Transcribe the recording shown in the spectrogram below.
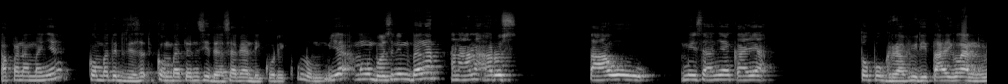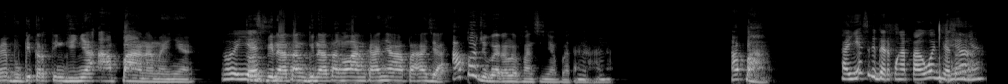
apa namanya kompetensi dasar, kompetensi dasar yang di kurikulum, ya ngebosenin banget anak-anak harus tahu misalnya kayak topografi di Thailand, namanya bukit tertingginya apa namanya, Oh iya terus binatang-binatang langkanya apa aja, apa juga relevansinya buat anak-anak? Apa? Hanya sekedar pengetahuan jatuhnya.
